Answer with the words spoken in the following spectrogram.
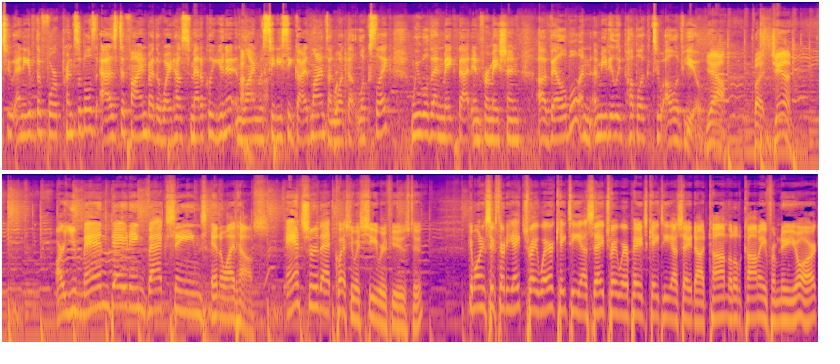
to any of the four principles as defined by the White House Medical Unit in line with CDC guidelines on what that looks like, we will then make that information available and immediately public to all of you. Yeah. But Jen, are you mandating vaccines in the White House? Answer that question, which she refused to. Good morning, 638, Trey Ware, KTSA, Trey Ware page, KTSA.com. The little commie from New York,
